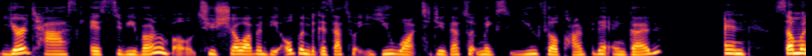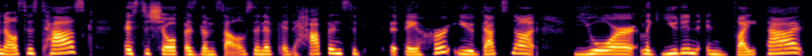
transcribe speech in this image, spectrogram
your task is to be vulnerable, to show up and be open because that's what you want to do. That's what makes you feel confident and good. And someone else's task is to show up as themselves. And if it happens to be that they hurt you, that's not your, like, you didn't invite that,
